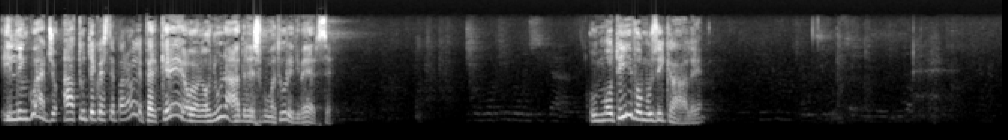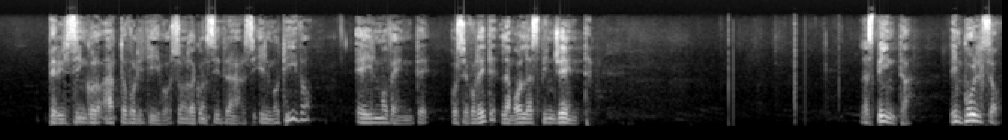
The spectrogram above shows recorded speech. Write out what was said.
il linguaggio ha tutte queste parole perché ognuna ha delle sfumature diverse. Un motivo musicale per il singolo atto volitivo sono da considerarsi il motivo e il movente o se volete la molla spingente, la spinta, l'impulso.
